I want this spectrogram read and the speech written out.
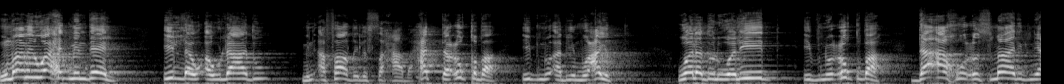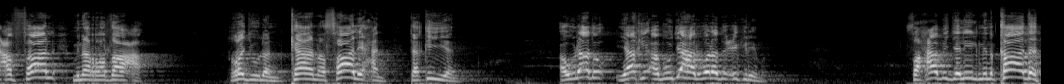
وما من واحد من ديل إلا وأولاده من أفاضل الصحابة. حتى عقبة ابن أبي معيط ولد الوليد ابن عقبة ده أخو عثمان بن عفان من الرضاعة. رجلا كان صالحا تقيا. أولاده يا أخي أبو جهل ولد عكرمة. صحابي جليل من قادة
